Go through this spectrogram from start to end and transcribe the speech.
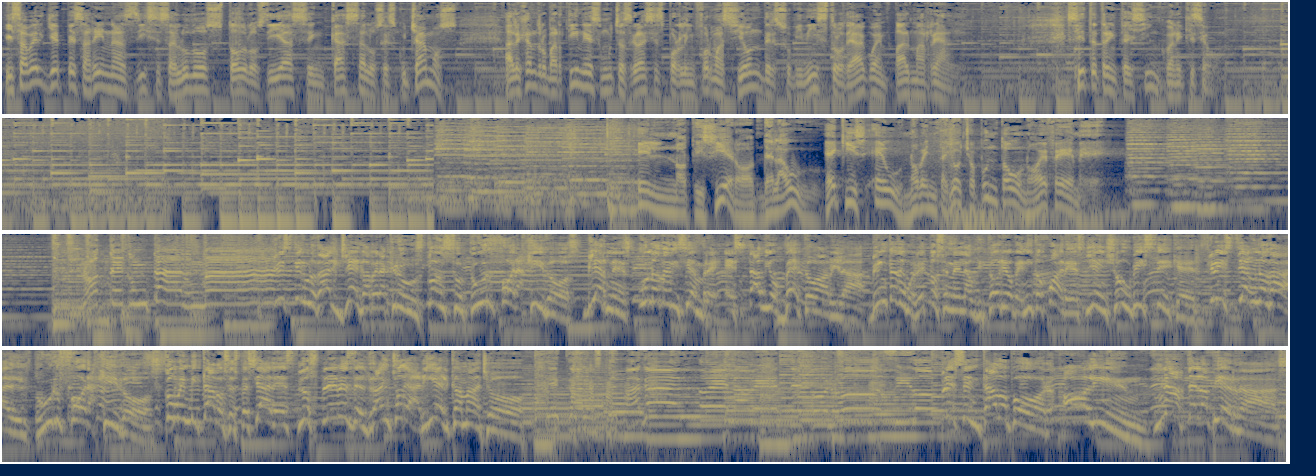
Isabel Yepes Arenas dice saludos todos los días en casa, los escuchamos. Alejandro Martínez, muchas gracias por la información del suministro de agua en Palma Real. 735 en XEU. El noticiero de la U, XEU 98.1 FM. No te. Cristian Nodal llega a Veracruz con su tour Forajidos. Viernes 1 de diciembre, Estadio Beto Ávila. Venta de boletos en el Auditorio Benito Juárez y en Showbiz Tickets. Cristian Nodal, Tour Forajidos. Como invitados especiales, los plebes del rancho de Ariel Camacho. ¿Qué cara está pagando el haberte conocido? Presentado por All In. No te lo pierdas.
